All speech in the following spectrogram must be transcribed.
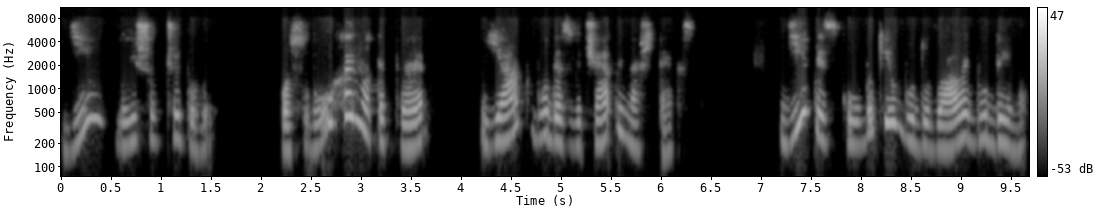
Дім вийшов чудовий. Послухаймо тепер, як буде звучати наш текст. Діти з кубиків будували будинок.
